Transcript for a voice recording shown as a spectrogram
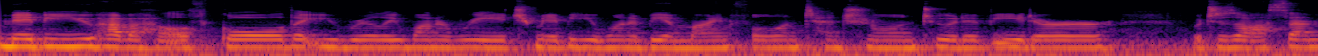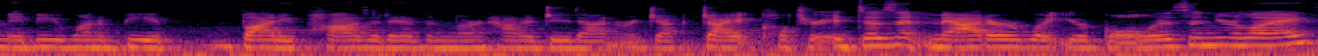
maybe you have a health goal that you really want to reach. Maybe you want to be a mindful, intentional, intuitive eater, which is awesome. Maybe you want to be body positive and learn how to do that and reject diet culture. It doesn't matter what your goal is in your life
